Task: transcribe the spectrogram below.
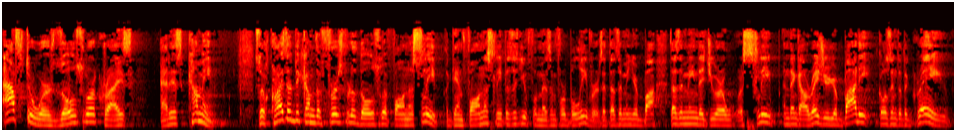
afterwards those who are Christ at his coming. So Christ has become the first fruit of those who have fallen asleep. Again, fallen asleep is a euphemism for believers. It doesn't mean your bo- doesn't mean that you are asleep and then God raised you. Your body goes into the grave,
